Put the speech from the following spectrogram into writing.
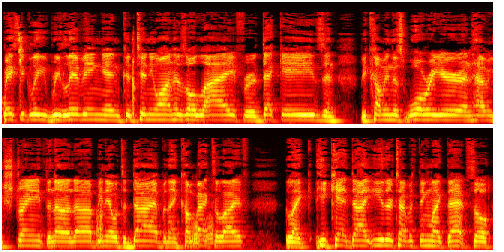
basically reliving and continue on his whole life for decades and becoming this warrior and having strength and da da da, being able to die, but then come back to life. Like he can't die either type of thing like that. So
